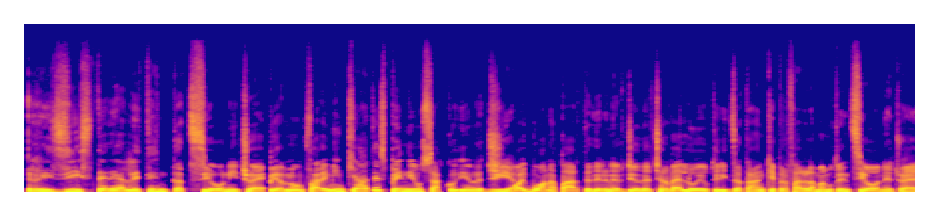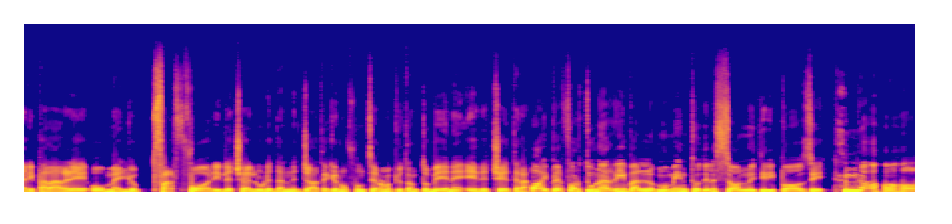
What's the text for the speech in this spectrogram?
resistere alle tentazioni, cioè per non fare minchiate spendi un sacco di energia. Poi buona parte dell'energia del cervello è utilizzata anche per fare la manutenzione, cioè riparare o meglio far fuori le cellule danneggiate che non funzionano più tanto bene ed eccetera. Poi per fortuna arriva il momento del sonno e ti riposi. No,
